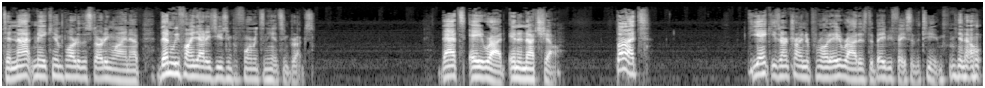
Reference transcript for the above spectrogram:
to not make him part of the starting lineup. Then we find out he's using performance enhancing drugs. That's A Rod in a nutshell. But the Yankees aren't trying to promote A Rod as the babyface of the team, you know?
